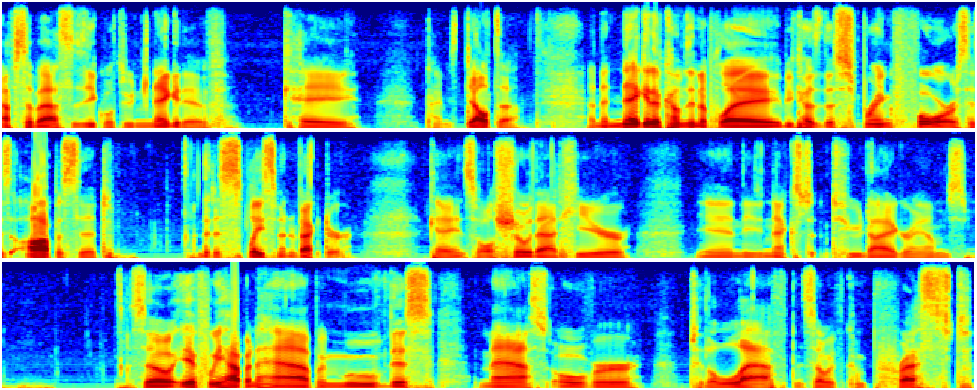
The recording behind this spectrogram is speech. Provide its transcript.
F sub s is equal to negative K times delta. And the negative comes into play because the spring force is opposite the displacement vector. Okay, and so I'll show that here in these next two diagrams. So if we happen to have, we move this mass over to the left, and so we've compressed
